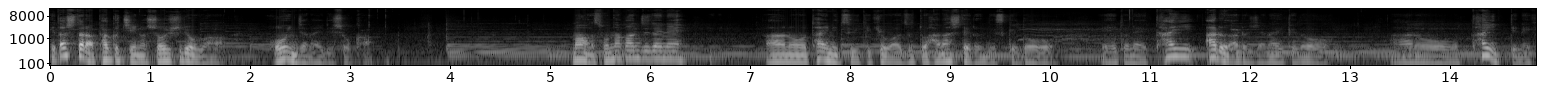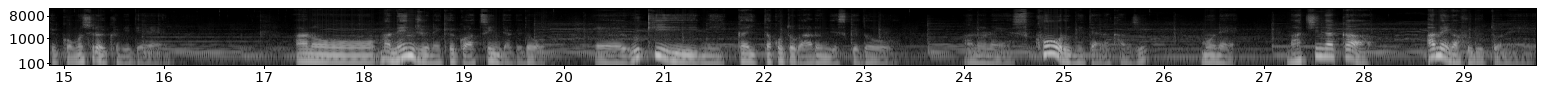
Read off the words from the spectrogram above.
下手したらパクチーの消費量は多いんじゃないでしょうか。まあそんな感じでねあのタイについて今日はずっと話してるんですけどえっ、とねタイあるあるじゃないけどあのタイってね結構面白い国であのまあ年中ね結構暑いんだけど、えー雨季に一回行ったことがあるんですけどあのねスコールみたいな感じ？もうね街中雨が降るとね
